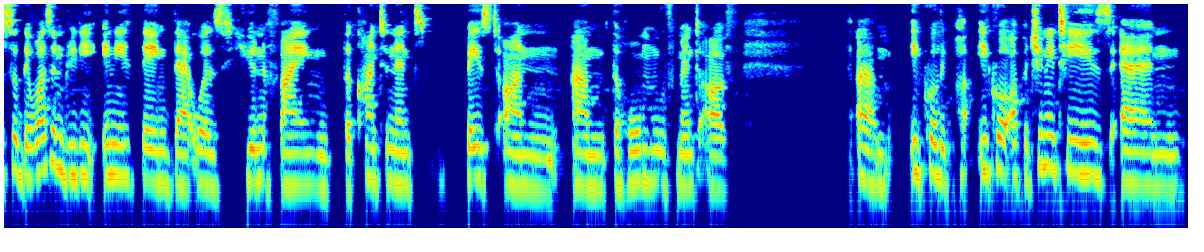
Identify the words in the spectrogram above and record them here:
so there wasn't really anything that was unifying the continent based on um, the whole movement of um, equal equal opportunities and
